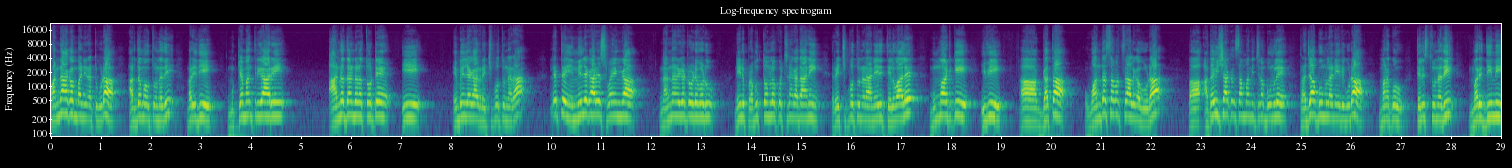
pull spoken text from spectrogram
పన్నాగం పడినట్టు కూడా అర్థమవుతున్నది. మరి ఇది ముఖ్యమంత్రి గారి అండదండలతోటే ఈ ఎమ్మెల్యే గారు రెచ్చిపోతున్నారా? లేకపోతే ఎమ్మెల్యే గారే స్వయంగా నన్ను అడిగేటోడెవడు నేను ప్రభుత్వంలోకి వచ్చిన కదా అని రెచ్చిపోతున్నాడా అనేది తెలియాలే ముమ్మాటికి ఇవి గత వంద సంవత్సరాలుగా కూడా అటవీశాఖకు అటవీ శాఖకు సంబంధించిన భూములే ప్రజా భూములు అనేది కూడా మనకు తెలుస్తున్నది. మరి దీన్ని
